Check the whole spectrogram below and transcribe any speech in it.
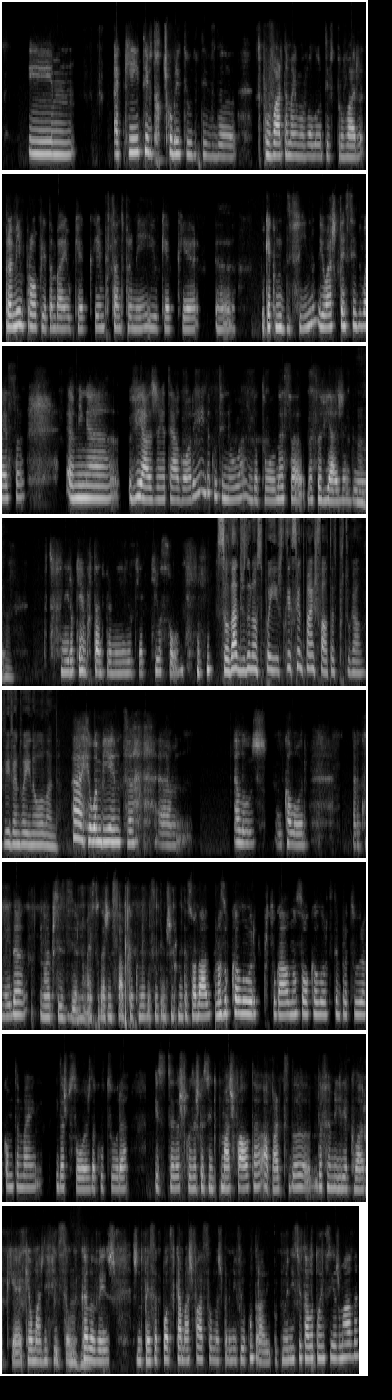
e hum, aqui tive de redescobrir tudo, tive de, de, provar também o meu valor, tive de provar para mim própria também o que é que é importante para mim e o que é que é uh, o que é que me define. Eu acho que tem sido essa a minha viagem até agora e ainda continua, ainda estou nessa nessa viagem de uhum definir o que é importante para mim e o que é que eu sou. Saudades do nosso país. De que é que sente mais falta de Portugal, vivendo aí na Holanda? Ai, o ambiente, um, a luz, o calor. A comida, não é preciso dizer, não é? Toda a gente sabe que a comida sentimos sempre muita saudade, mas o calor de Portugal, não só o calor de temperatura, como também das pessoas, da cultura, isso é das coisas que eu sinto mais falta, à parte da, da família, claro, que é, que é o mais difícil. Uhum. Cada vez a gente pensa que pode ficar mais fácil, mas para mim foi o contrário, porque no início eu estava tão entusiasmada,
